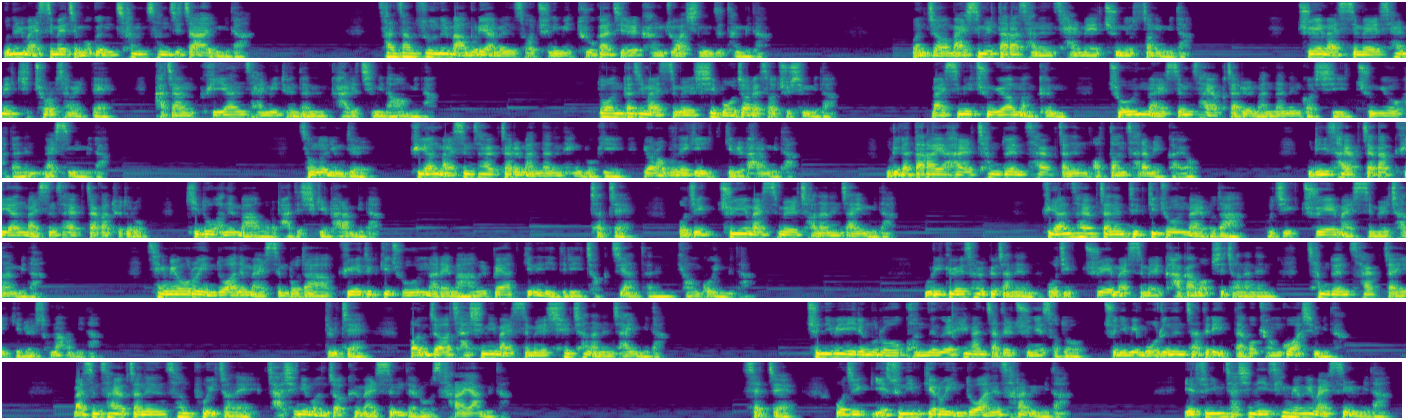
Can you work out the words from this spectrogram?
오늘 말씀의 제목은 참 선지자입니다. 산상수훈을 마무리하면서 주님이 두 가지를 강조하시는 듯 합니다. 먼저 말씀을 따라 사는 삶의 중요성입니다. 주의 말씀을 삶의 기초로 삼을 때 가장 귀한 삶이 된다는 가르침이 나옵니다. 또 한 가지 말씀을 15절에서 주십니다. 말씀이 중요한 만큼 좋은 말씀 사역자를 만나는 것이 중요하다는 말씀입니다. 성도님들, 귀한 말씀 사역자를 만나는 행복이 여러분에게 있기를 바랍니다. 우리가 따라야 할 참된 사역자는 어떤 사람일까요? 우리 사역자가 귀한 말씀 사역자가 되도록 기도하는 마음으로 받으시길 바랍니다. 첫째, 오직 주의 말씀을 전하는 자입니다. 귀한 사역자는 듣기 좋은 말보다 오직 주의 말씀을 전합니다. 생명으로 인도하는 말씀보다 귀에 듣기 좋은 말에 마음을 빼앗기는 이들이 적지 않다는 경고입니다. 우리 교회 설교자는 오직 주의 말씀을 가감없이 전하는 참된 사역자의 길을 소망합니다. 둘째, 먼저 자신이 말씀을 실천하는 자입니다. 주님의 이름으로 권능을 행한 자들 중에서도 주님이 모르는 자들이 있다고 경고하십니다. 말씀 사역자는 선포 이전에 자신이 먼저 그 말씀대로 살아야 합니다. 셋째, 오직 예수님께로 인도하는 사람입니다. 예수님 자신이 생명의 말씀입니다.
